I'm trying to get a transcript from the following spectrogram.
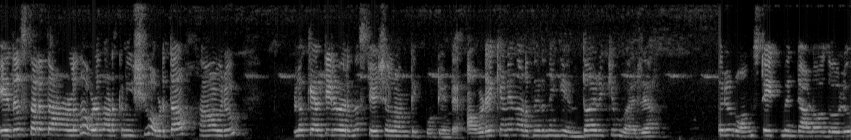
ഏത് സ്ഥലത്താണുള്ളത് അവിടെ നടക്കുന്ന ഇഷ്യൂ അവിടുത്തെ ആ ഒരു ലൊക്കാലിറ്റിയിൽ വരുന്ന സ്റ്റേഷനിലാണ് റിപ്പോർട്ട് ചെയ്യേണ്ടത്. അവിടെയൊക്കെയാണെങ്കിൽ നടന്നിരുന്നെങ്കിൽ എന്തായിരിക്കും വരിക ഒരു റോങ് സ്റ്റേറ്റ്മെന്റ് ആണോ അതോ ഒരു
